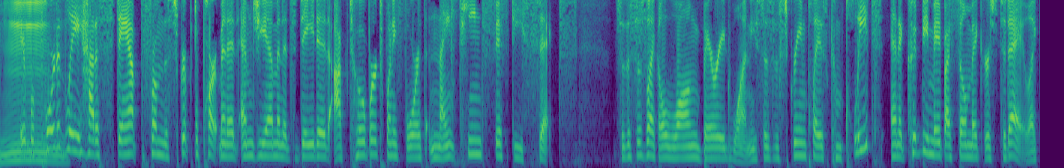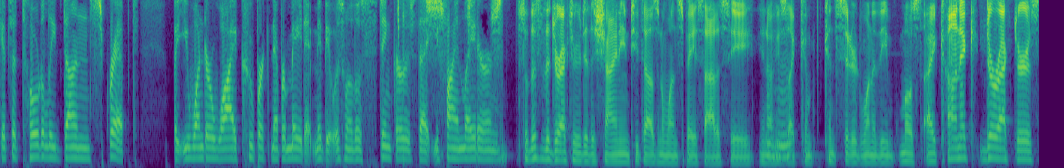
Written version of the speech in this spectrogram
It reportedly had a stamp from the script department at MGM and it's dated October 24th, 1956. So this is like a long buried one. He says the screenplay is complete and it could be made by filmmakers today. Like it's a totally done script, but you wonder why Kubrick never made it. Maybe it was one of those stinkers that you find later. And So this is the director who did The Shining, 2001: Space Odyssey. You know, he's Mm-hmm. like com- considered one of the most iconic directors.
